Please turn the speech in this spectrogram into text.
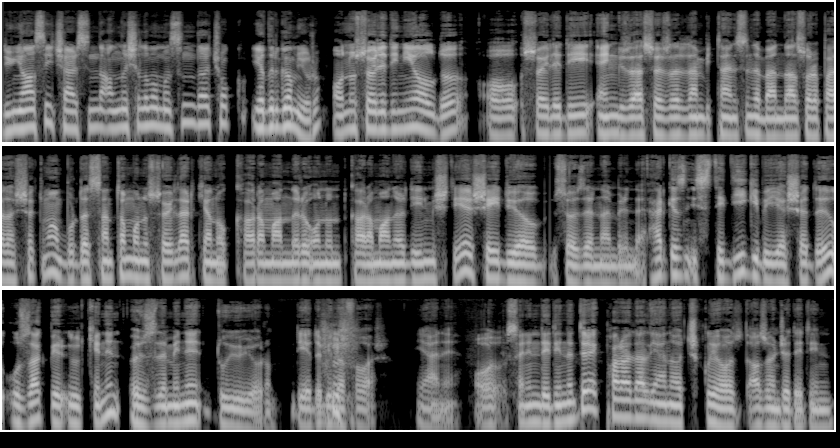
dünyası içerisinde anlaşılamamasını da çok yadırgamıyorum. Onu söylediğin iyi oldu. O söylediği en güzel sözlerden bir tanesini de benden sonra paylaşacaktım ama burada sen tam onu söylerken o kahramanları onun kahramanları değilmiş diye şey diyor sözlerinden birinde. Herkesin istediği gibi yaşadığı uzak bir ülkenin özlemini duyuyorum diye de bir lafı var. Yani o senin dediğine direkt paralel yani açıklıyor az önce dediğin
